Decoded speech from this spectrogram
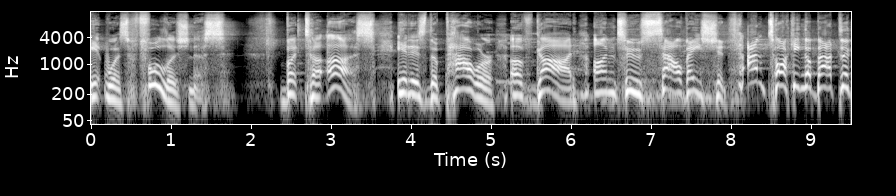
it was foolishness. But to us it is the power of God unto salvation. I'm talking about the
